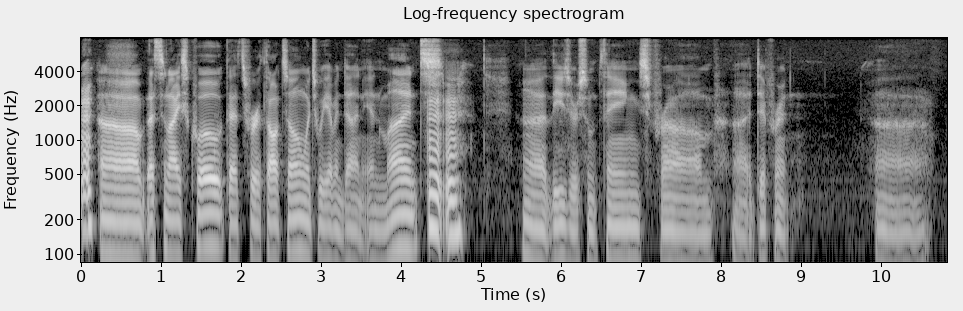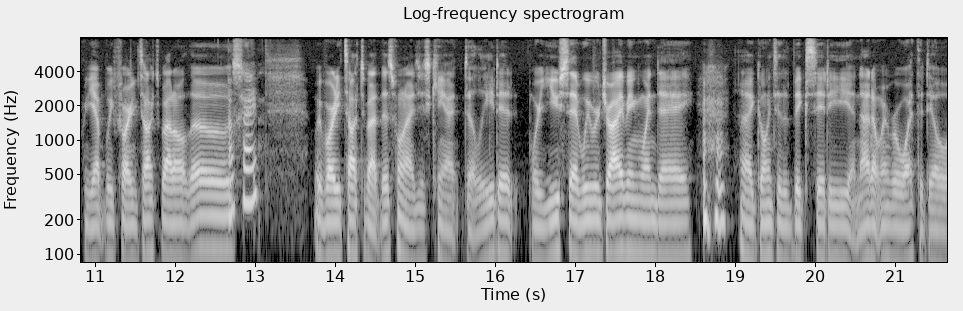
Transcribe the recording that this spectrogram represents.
um, that's a nice quote. That's for Thoughts On, which we haven't done in months. Uh, these are some things from uh, different. Uh, yep, we've already talked about all those. Okay. We've already talked about this one. I just can't delete it. Where you said we were driving one day, uh, going to the big city, and I don't remember what the deal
